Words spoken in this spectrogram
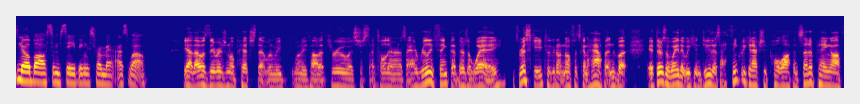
snowball some savings from it as well Yeah, that was the original pitch. That when we when we thought it through was just I told Erinn I was like I really think that there's a way. It's risky because we don't know if it's going to happen, but if there's a way that we can do this, I think we can actually pull off instead of paying off,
